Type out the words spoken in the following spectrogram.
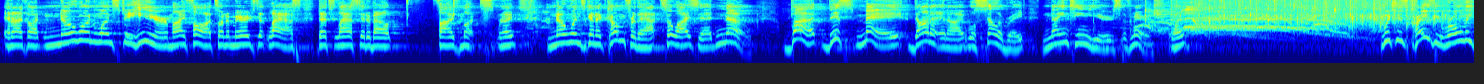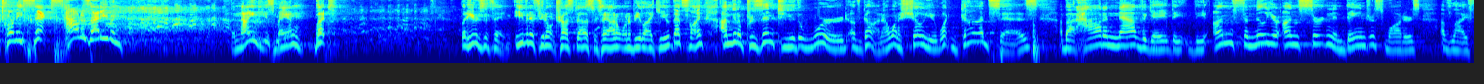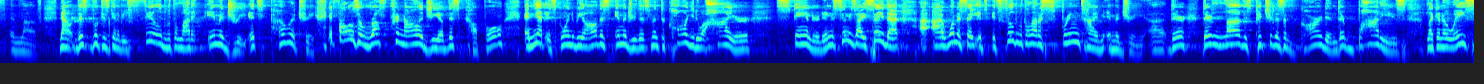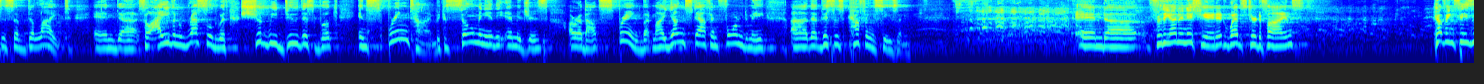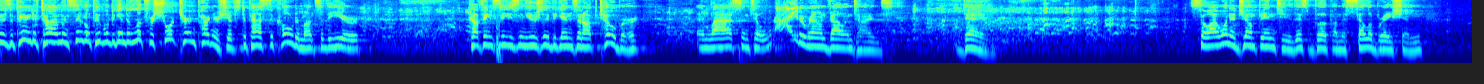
And I thought, no one wants to hear my thoughts on a marriage that lasts, that's lasted about five months, right? No one's gonna come for that. So I said no. But this May, Donna and I will celebrate 19 years of marriage, right? Which is crazy. We're only 26. How does that even? The 90s, man. But but here's the thing even if you don't trust us or say, I don't want to be like you, that's fine. I'm going to present to you the Word of God. I want to show you what God says about how to navigate the, the unfamiliar, uncertain, and dangerous waters of life and love. Now, this book is going to be filled with a lot of imagery, it's poetry. It follows a rough chronology of this couple, and yet it's going to be all this imagery that's meant to call you to a higher standard. And as soon as I say that, I, I want to say it's, it's filled with a lot of springtime imagery. Uh, their, their love is pictured as a garden, their bodies like an oasis of delight. And uh, so I even wrestled with should we do this book in springtime? Because so many of the images are about spring. But my young staff informed me uh, that this is cuffing season. and uh, for the uninitiated, Webster defines Cuffing season is a period of time when single people begin to look for short term partnerships to pass the colder months of the year. Cuffing season usually begins in October and lasts until right around Valentine's Day. So I want to jump into this book on the celebration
